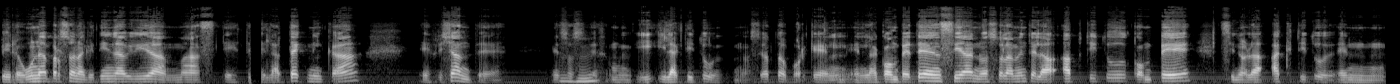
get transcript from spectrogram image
pero una persona que tiene la habilidad más este, la técnica es brillante. Eso es, y, la actitud, ¿no es cierto? Porque en, la competencia no es solamente la aptitud con P, sino la actitud. En,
